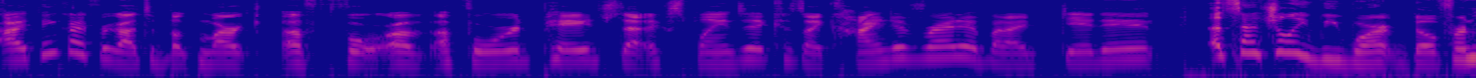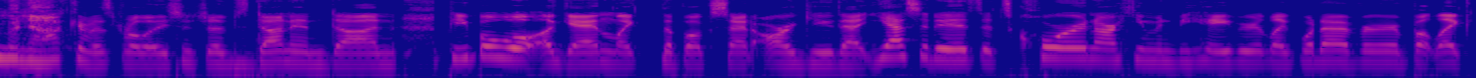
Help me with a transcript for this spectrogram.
I think I forgot to bookmark a for a, forward page that explains it because I kind of read it, but I didn't. Essentially, we weren't built for monogamous relationships, done and done. People will again, like the book said, argue that yes, it is. It's core in our human behavior, like whatever. But like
